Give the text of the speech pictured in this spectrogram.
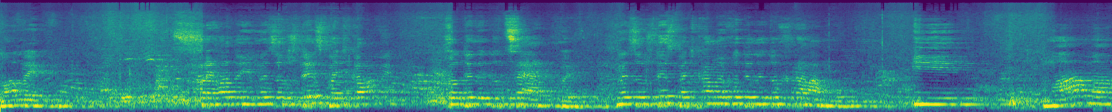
малим. Пригадую, ми завжди з батьками ходили до церкви. Ми завжди з батьками ходили до храму. І мама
